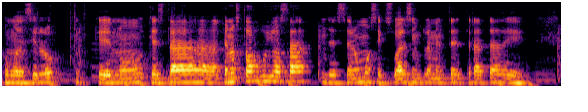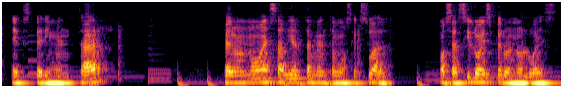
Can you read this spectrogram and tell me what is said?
¿cómo decirlo? Que no, que está, que no está orgullosa de ser homosexual, simplemente trata de experimentar, pero no es abiertamente homosexual. O sea, sí lo es, pero no lo es.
